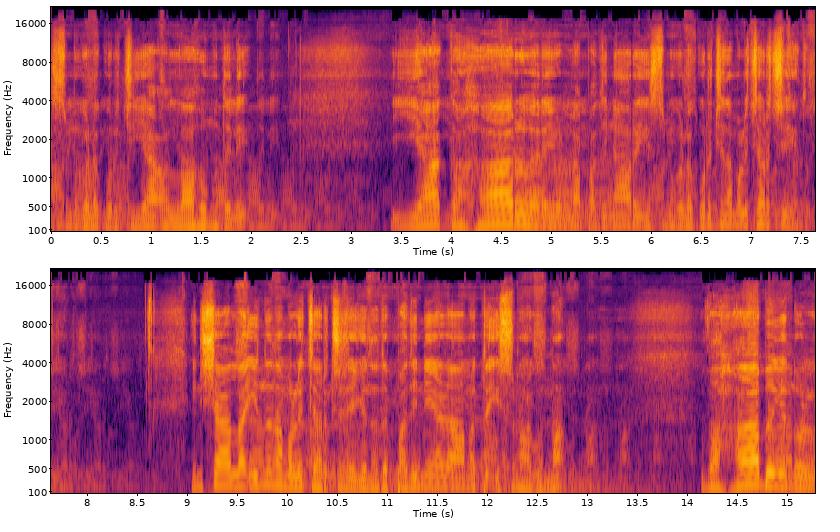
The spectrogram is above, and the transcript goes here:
ഇസ്മുകളെ കുറിച്ച് യാ അള്ളാഹു മുതൽ യാ കഹാർ വരെയുള്ള പതിനാറ് ഇസ്മുകളെ കുറിച്ച് നമ്മൾ ചർച്ച ചെയ്തു. ഇൻഷാല്ല ഇന്ന് നമ്മൾ ചർച്ച ചെയ്യുന്നത് പതിനേഴാമത്തെ ഇസ്മാകുന്ന വഹാബ് എന്നുള്ള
